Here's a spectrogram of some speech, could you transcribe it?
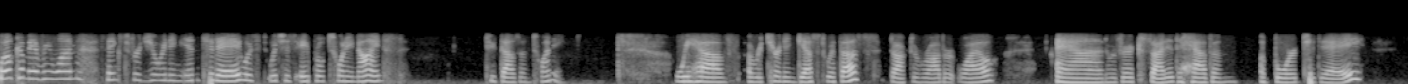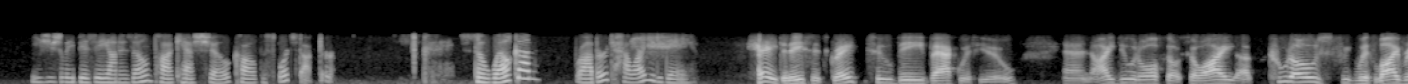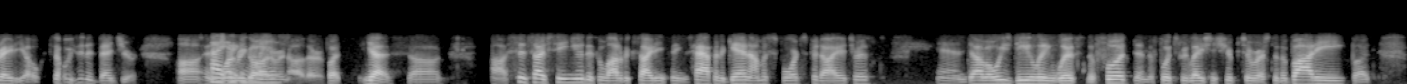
Welcome, everyone. Thanks for joining in today, which is April 29th, 2020. We have a returning guest with us, Dr. Robert Weil, and we're very excited to have him aboard today. He's usually busy on his own podcast show called The Sports Doctor. So, welcome, Robert. How are you today? Hey, Denise, it's great to be back with you. And I do it also. So I uh, kudos with live radio. It's always an adventure uh, in I, one regard really or another. But yes, uh, uh, since I've seen you, there's a lot of exciting things happen. Again, I'm a sports podiatrist, and I'm always dealing with the foot and the foot's relationship to the rest of the body. But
